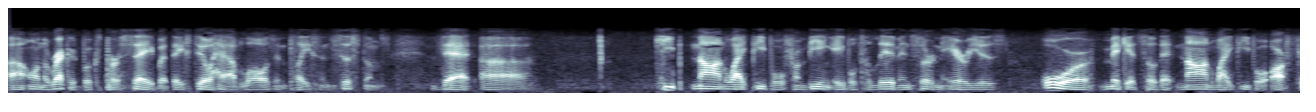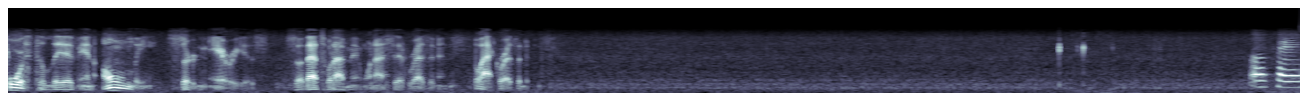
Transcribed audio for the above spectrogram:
uh, on the record books per se, but they still have laws in place and systems that uh, keep non-white people from being able to live in certain areas or make it so that non-white people are forced to live in only certain areas. So that's what I meant when I said residents, black residents. Okay.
